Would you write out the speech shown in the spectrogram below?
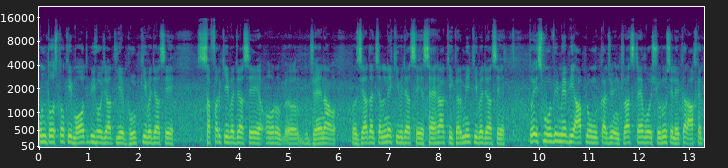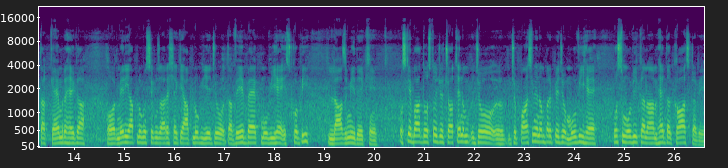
उन दोस्तों की मौत भी हो जाती है, भूख की वजह से, सफ़र की वजह से और जो है ना, ज़्यादा चलने की वजह से, सहरा की गर्मी की वजह से। तो इस मूवी में भी आप लोगों का जो इंटरेस्ट है, वो शुरू से लेकर आखिर तक कैम रहेगा। और मेरी आप लोगों से गुजारिश है कि आप लोग ये जो द वे बैक मूवी है, इसको भी लाजमी देखें। उसके बाद दोस्तों, जो चौथे नंबर जो जो पाँचवें नंबर पे जो मूवी है, उस मूवी का नाम है द कास्ट अवे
